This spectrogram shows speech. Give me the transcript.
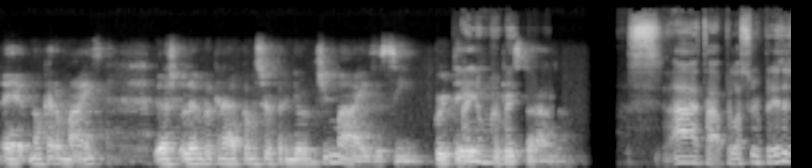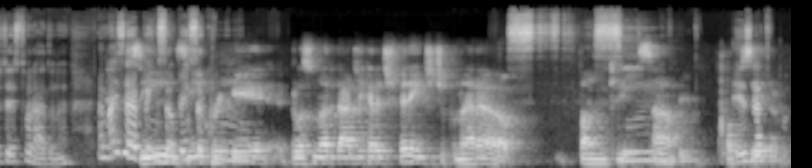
é, não quero mais. Eu, acho- eu lembro que na época me surpreendeu demais, assim, por ter, Ai, não, por mas- ter estourado. Ah, tá. Pela surpresa de ter estourado, né? Mas é, sim, pensa, sim, pensa com... porque pela sonoridade que era diferente, tipo, não era funk, Sim. sabe? Exato.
